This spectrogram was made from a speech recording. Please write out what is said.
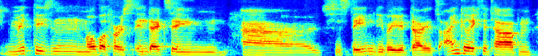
mit diesem Mobile First Indexing äh, System, die wir da jetzt eingerichtet haben,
